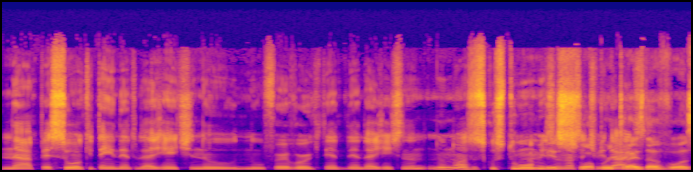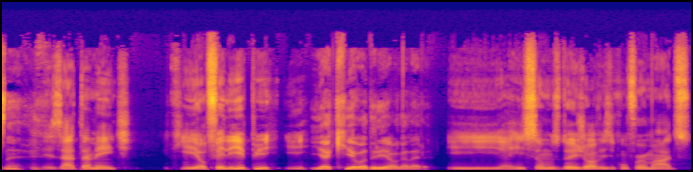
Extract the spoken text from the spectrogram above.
na pessoa que tem dentro da gente, no, no fervor que tem dentro da gente, nos no nossos costumes, a pessoa nas nossas atividades. por trás da voz, né? Exatamente. Que é o Felipe e... E aqui é o Adriel, galera. E a gente somos dois jovens inconformados,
